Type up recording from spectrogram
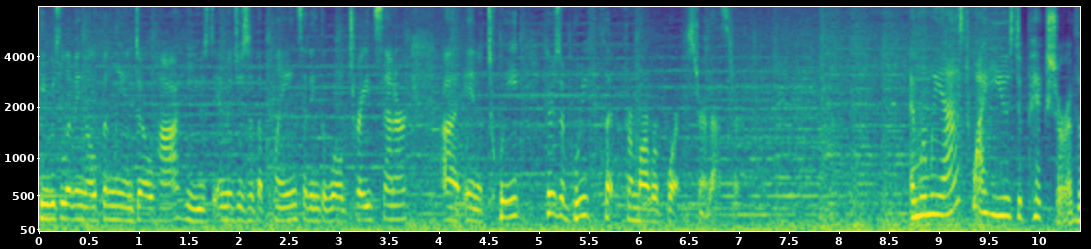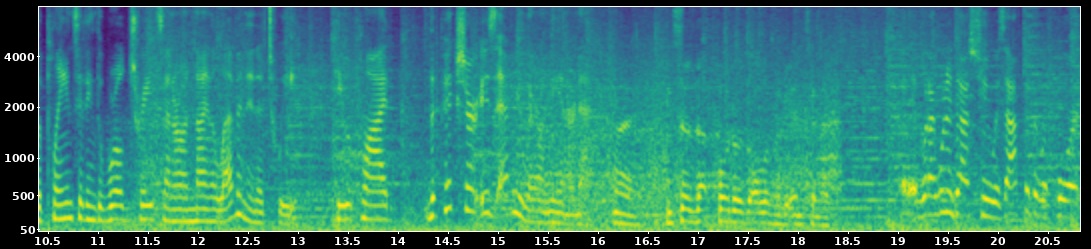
He was living openly in Doha. He used images of the planes hitting the World Trade Center uh, in a tweet. Here's a brief clip from our report, Mr. Ambassador. And when we asked why he used a picture of the planes hitting the World Trade Center on 9 11 in a tweet, he replied, The picture is everywhere on the internet. Right. He says that photo is all over the internet. Uh, what I wanted to ask you was after the report,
